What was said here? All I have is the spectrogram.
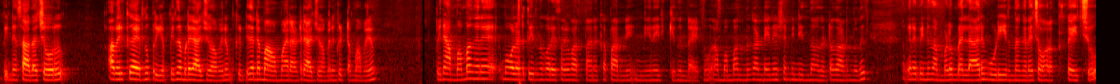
പിന്നെ സാധാ ചോറ് അവർക്കായിരുന്നു പ്രിയം. പിന്നെ നമ്മുടെ രാജുവാമനും കിട്ടി. എന്റെ മാമന്മാരാണ്. രാജുവാമനും കിട്ടമ്മാമനും പിന്നെ അമ്മമ്മ അങ്ങനെ മോളെടുത്ത് ഇരുന്ന് കുറേ സമയം വർത്താനൊക്കെ പറഞ്ഞ് ഇങ്ങനെ ഇരിക്കുന്നുണ്ടായിരുന്നു. അമ്മമ്മ അന്ന് കണ്ടതിന് ശേഷം പിന്നെ ഇന്നാണ് കേട്ടോ കാണുന്നത്. അങ്ങനെ പിന്നെ നമ്മളും എല്ലാവരും കൂടി ഇരുന്ന് അങ്ങനെ ചോറൊക്കെ കഴിച്ചു.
